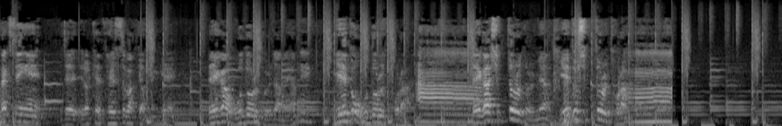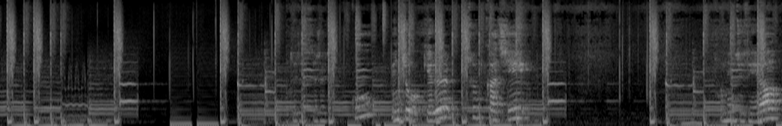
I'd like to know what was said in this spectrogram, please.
백스윙이 이제 이렇게 될 수밖에 없는 게 내가 5도를 돌잖아요. 네. 얘도 5도를 돌아. 아. 내가 10도를 돌면 얘도 10도를 돌아. 아. 왼쪽 어깨를 손까지 보내주세요.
